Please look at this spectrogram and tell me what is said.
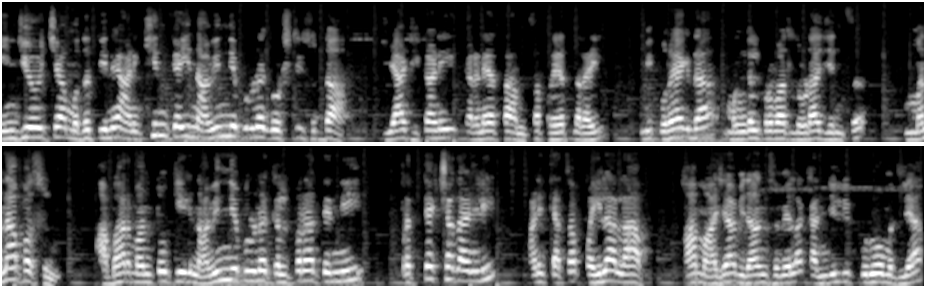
एन जी ओच्या मदतीने आणखीन काही नाविन्यपूर्ण गोष्टी सुद्धा या ठिकाणी करण्याचा आमचा प्रयत्न राहील. मी पुन्हा एकदा मंगलप्रभात लोढाजींचं मनापासून आभार मानतो की एक नाविन्यपूर्ण कल्पना त्यांनी प्रत्यक्षात आणली आणि त्याचा पहिला लाभ हा माझ्या विधानसभेला कांदिवली पूर्व मधल्या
